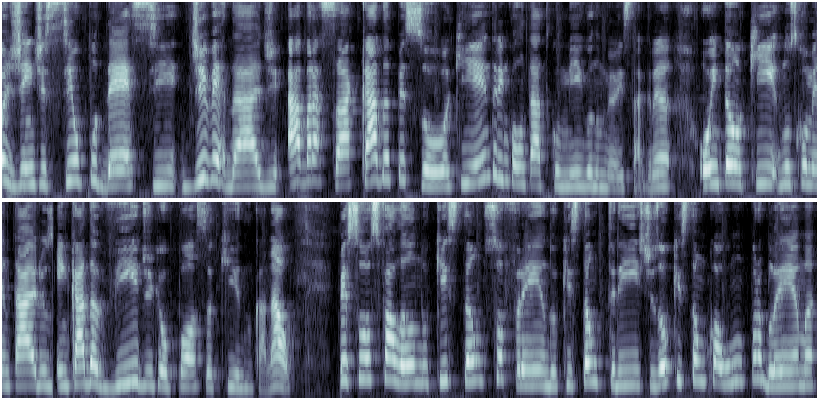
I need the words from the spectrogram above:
Pô, gente, se eu pudesse de verdade abraçar cada pessoa que entra em contato comigo no meu Instagram, ou então aqui nos comentários em cada vídeo que eu posto aqui no canal, pessoas falando que estão sofrendo, que estão tristes ou que estão com algum problema,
